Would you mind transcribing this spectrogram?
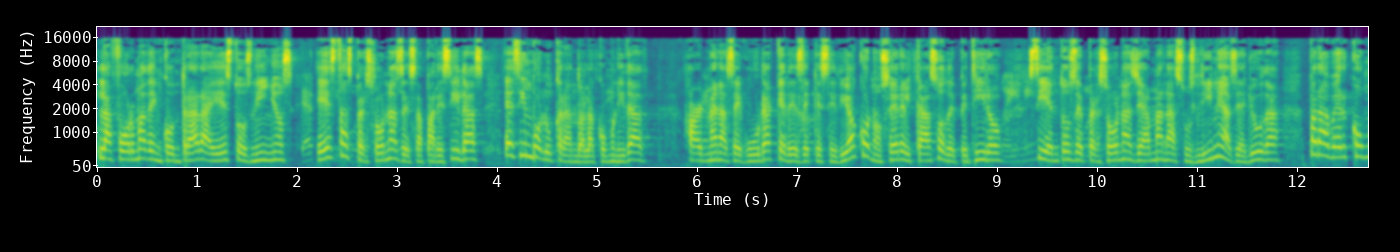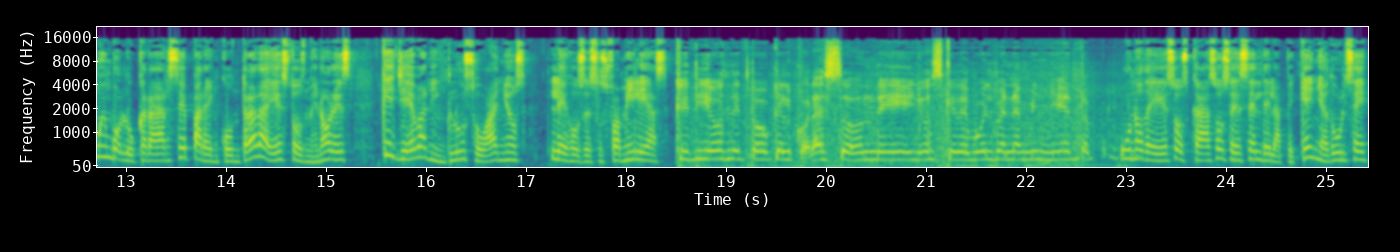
La forma de encontrar a estos niños, estas personas desaparecidas, es involucrando a la comunidad. Hartman asegura que desde que se dio a conocer el caso de Petiro, cientos de personas llaman a sus líneas de ayuda para ver cómo involucrarse para encontrar a estos menores que llevan incluso años lejos de sus familias. Que Dios le toque el corazón de ellos, que devuelvan a mi nieta. Uno de esos casos es el de la pequeña Dulce,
